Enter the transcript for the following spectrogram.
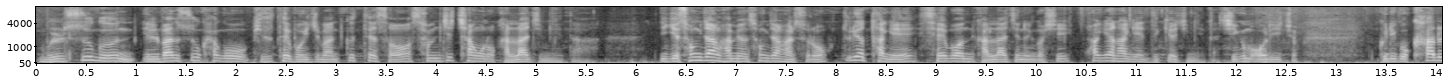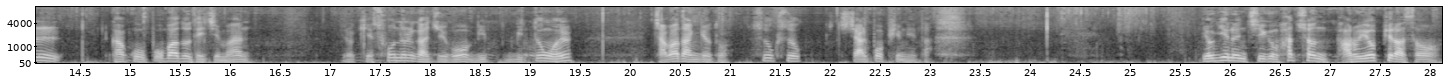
물쑥은 일반 쑥하고 비슷해 보이지만 끝에서 삼지창으로 갈라집니다. 이게 성장하면 성장할수록 뚜렷하게 세 번 갈라지는 것이 확연하게 느껴집니다. 지금 어리죠. 그리고 칼을 갖고 뽑아도 되지만 이렇게 손을 가지고 밑, 밑둥을 잡아당겨도 쑥쑥 잘 뽑힙니다. 여기는 지금 하천 바로 옆이라서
